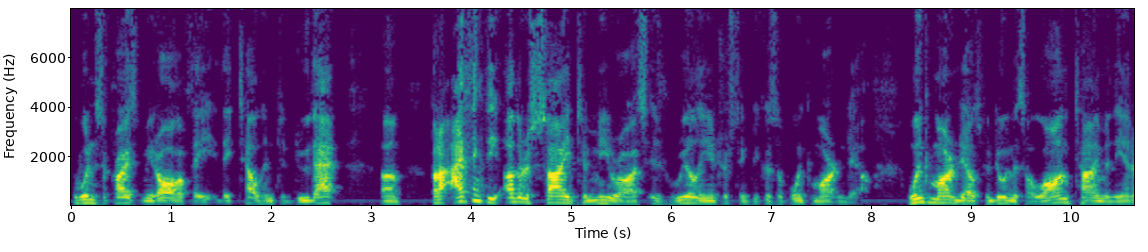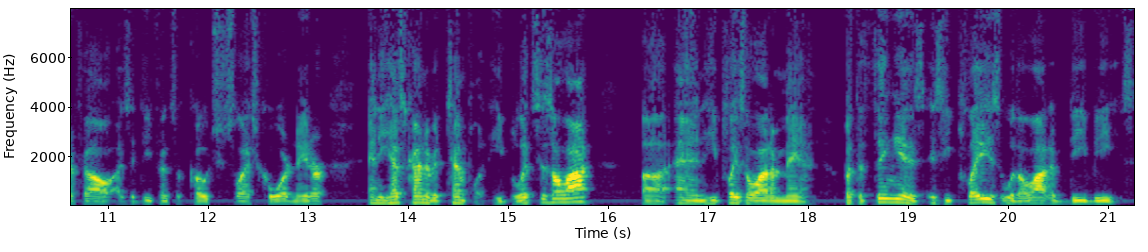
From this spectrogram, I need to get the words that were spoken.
it wouldn't surprise me at all if they they tell him to do that. Um, but I think the other side to me, Ross, is really interesting because of Wink Martindale. Wink Martindale's been doing this a long time in the NFL as a defensive coach slash coordinator, and he has kind of a template. He blitzes a lot, uh, and he plays a lot of man. But the thing is, is he plays with a lot of DBs.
